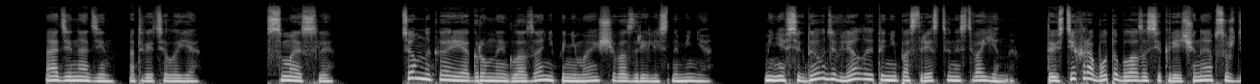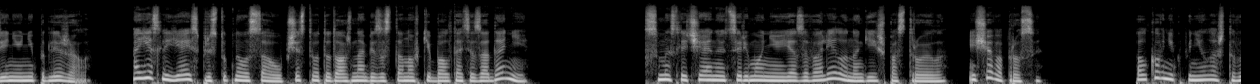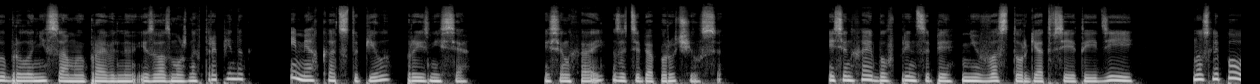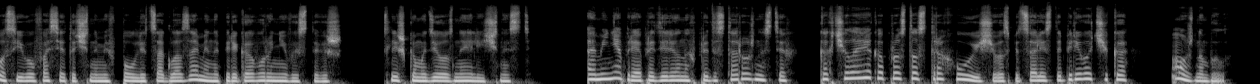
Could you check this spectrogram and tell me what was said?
«Один-один», — ответила я. «В смысле?» Темно-карие огромные глаза непонимающе воззрелись на меня. Меня всегда удивляла эта непосредственность военных. То есть их работа была засекречена и обсуждению не подлежала. А если я из преступного сообщества, то должна без остановки болтать о задании? В смысле, чайную церемонию я завалила, но гейш построила. Еще вопросы? Полковник поняла, что выбрала не самую правильную из возможных тропинок и мягко отступила, произнеся. «Исенхай за тебя поручился». Исенхай был, в принципе, не в восторге от всей этой идеи, но слепого с его фасеточными в пол лица глазами на переговоры не выставишь. Слишком одиозная личность. А меня при определенных предосторожностях, как человека, просто страхующего специалиста-переводчика, можно было.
